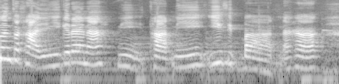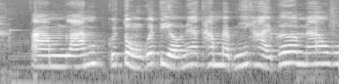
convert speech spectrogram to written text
พื่อนๆจะขายอย่างนี้ก็ได้นะ นี่ถาดนี้ 20 บาทนะคะ ตามร้านก๋วยตงก๋วยเตี๋ยวเนี่ยทำแบบนี้ขายเพิ่มนะโอ้โห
